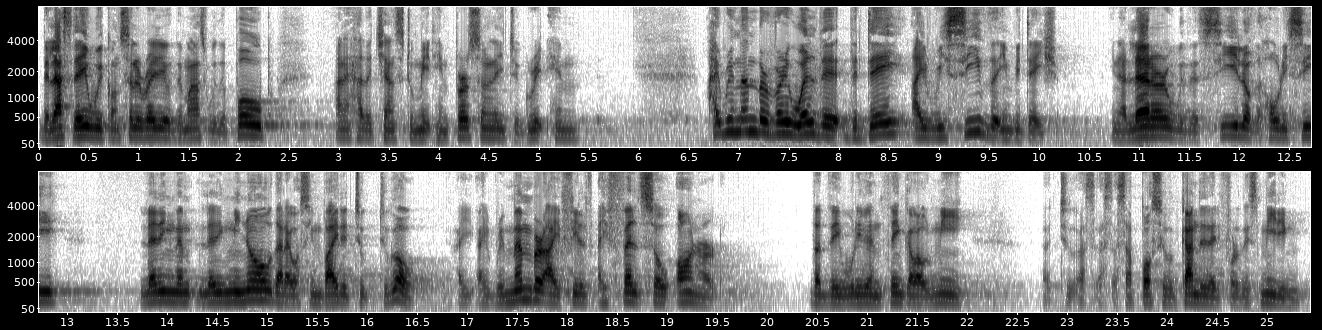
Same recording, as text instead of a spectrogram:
The last day we celebrated the Mass with the Pope, and I had a chance to meet him personally, to greet him. I remember very well the, the day I received the invitation in a letter with the seal of the Holy See, letting, them, letting me know that I was invited to, to go. I, I remember I, feel, I felt so honored that they would even think about me uh, to, as, as, as a possible candidate for this meeting.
